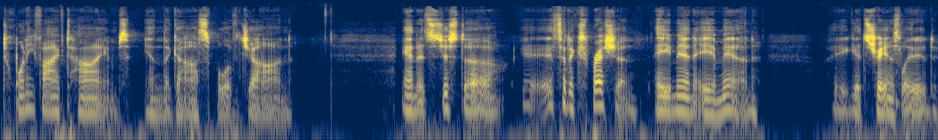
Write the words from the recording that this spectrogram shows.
25 times in the Gospel of John, and it's just a it's an expression, Amen, Amen. It gets translated,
